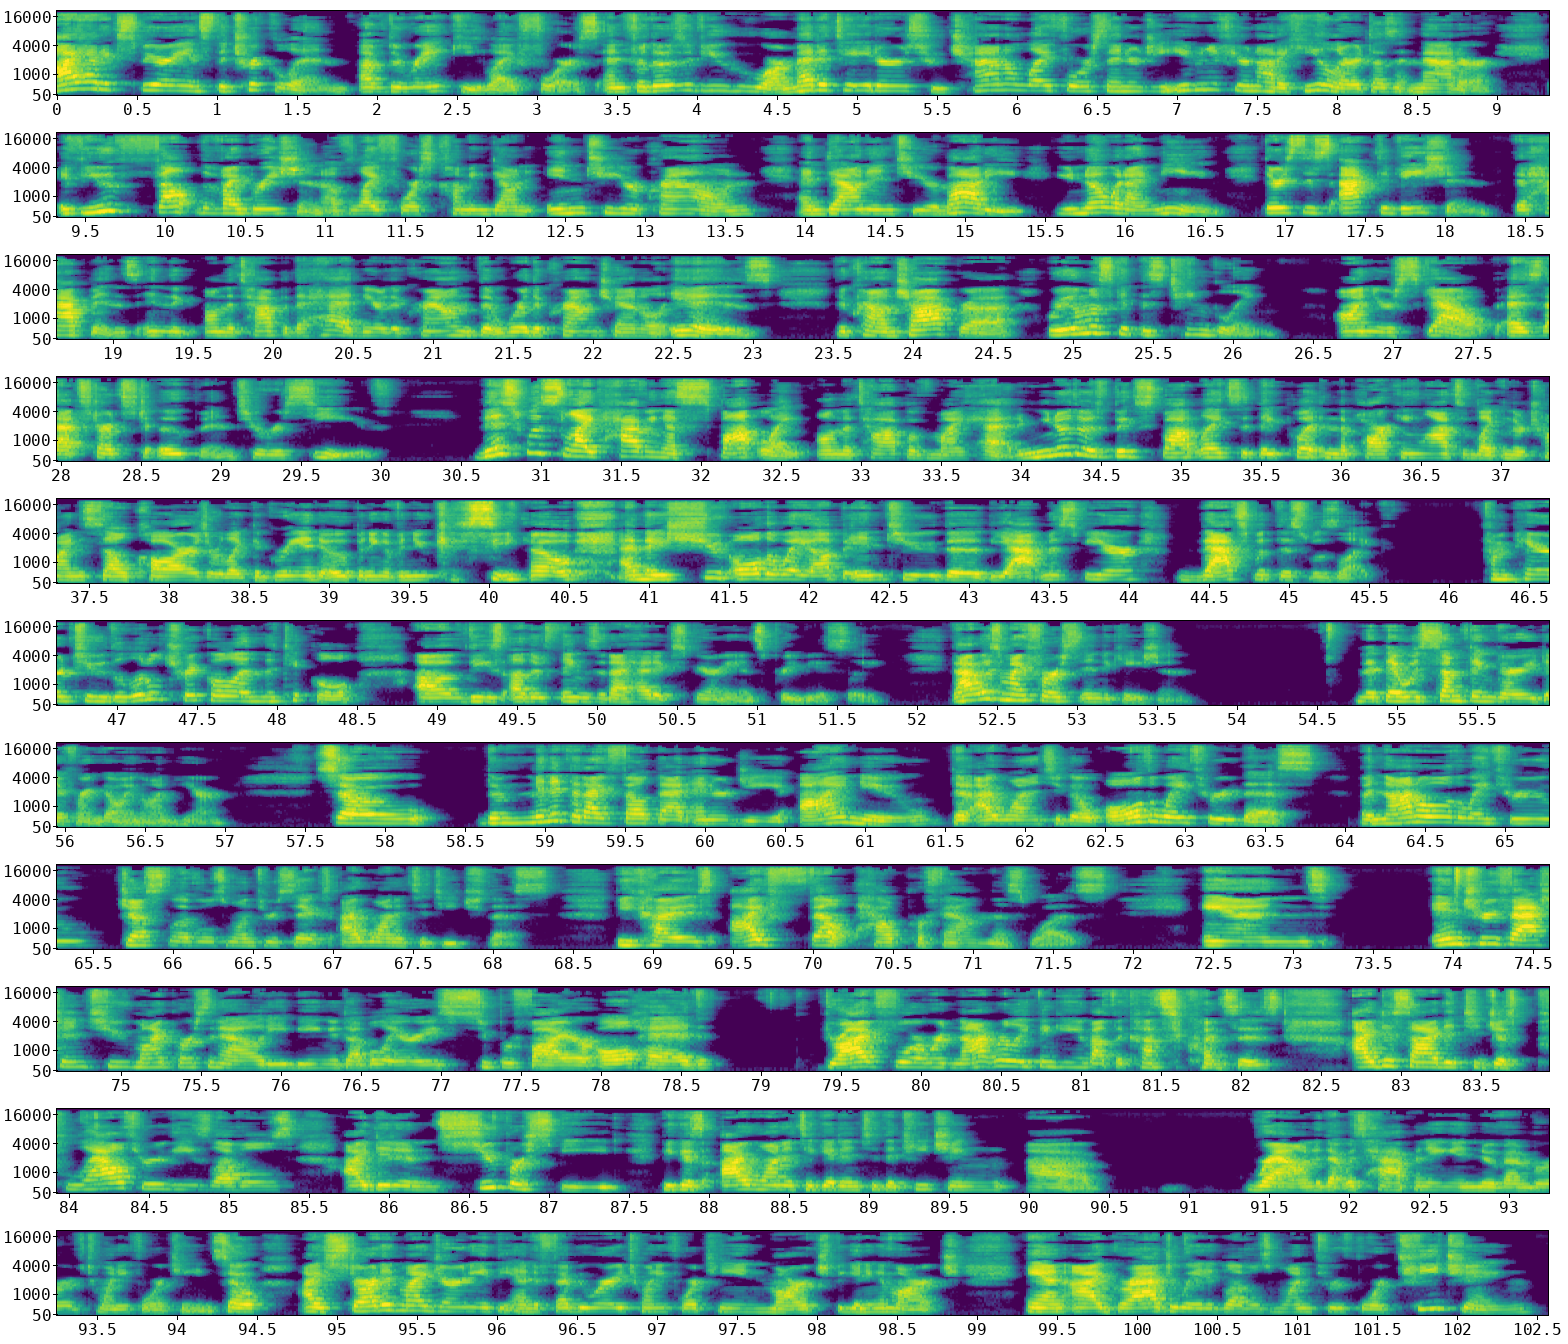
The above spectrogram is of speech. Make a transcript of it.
I had experienced the trickle in of the Reiki life force. And for those of you who are meditators, who channel life force energy, even if you're not a healer, it doesn't matter. If you've felt the vibration of life force coming down into your crown and down into your body, you know what I mean. There's this activation that happens in the, on the top of the head near the crown, that where the crown channel is, the crown chakra, where you almost get this tingling on your scalp as that starts to open to receive. This was like having a spotlight on the top of my head. And you know those big spotlights that they put in the parking lots of like when they're trying to sell cars or like the grand opening of a new casino and they shoot all the way up into the, the atmosphere? That's what this was like compared to the little trickle and the tickle of these other things that I had experienced previously. That was my first indication that there was something very different going on here. So the minute that I felt that energy, I knew that I wanted to go all the way through this, but not all the way through just levels one through six. I wanted to teach this because I felt how profound this was. And in true fashion to my personality, being a double Aries, super fire, all head, drive forward, not really thinking about the consequences. I decided to just plow through these levels. I did it in super speed because I wanted to get into the teaching, uh, round that was happening in November of 2014. So I started my journey at the end of February 2014, March, beginning of March, and I graduated levels one through four teaching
